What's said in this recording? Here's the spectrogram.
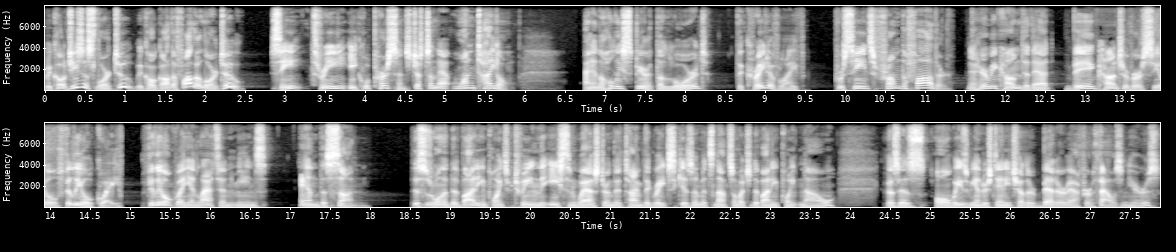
We call Jesus Lord too. We call God the Father Lord too. See, three equal persons just in that one title. And in the Holy Spirit, the Lord, the creative life, proceeds from the Father. Now, here we come to that big controversial filioque. Filioque in Latin means and the Son. This is one of the dividing points between the East and West during the time of the Great Schism. It's not so much a dividing point now, because as always, we understand each other better after a thousand years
